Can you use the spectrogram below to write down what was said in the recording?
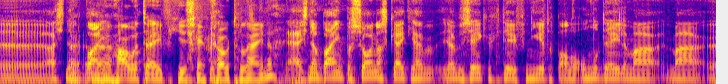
Uh, als je naar uh, buying... hou het eventjes in grote lijnen. Ja, als je naar buying personas kijkt, die hebben, die hebben we zeker gedefinieerd op alle onderdelen. Maar, maar uh,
